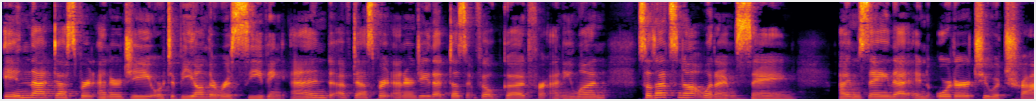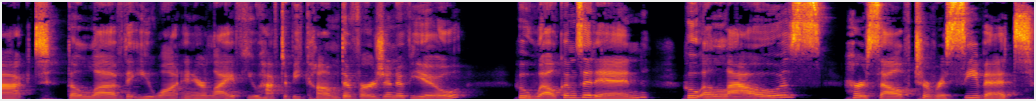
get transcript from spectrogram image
in that desperate energy or to be on the receiving end of desperate energy. That doesn't feel good for anyone. So that's not what I'm saying. I'm saying that in order to attract the love that you want in your life, you have to become the version of you who welcomes it in, who allows herself to receive it.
